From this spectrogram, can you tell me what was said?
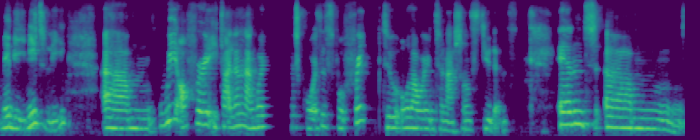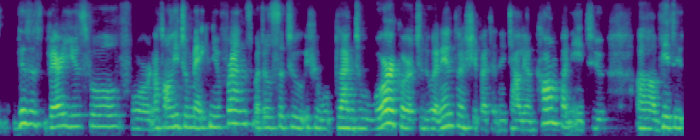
maybe in Italy, um, we offer Italian language courses for free to all our international students. And um, this is very useful for not only to make new friends, but also to, if you plan to work or to do an internship at an Italian company, to uh, visit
